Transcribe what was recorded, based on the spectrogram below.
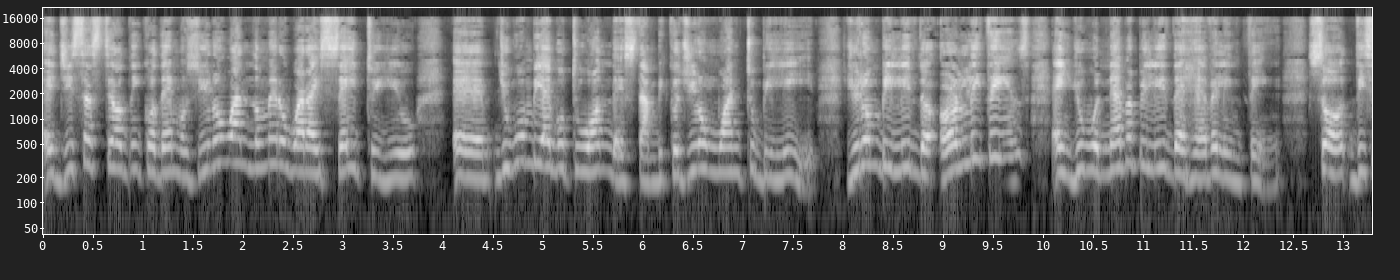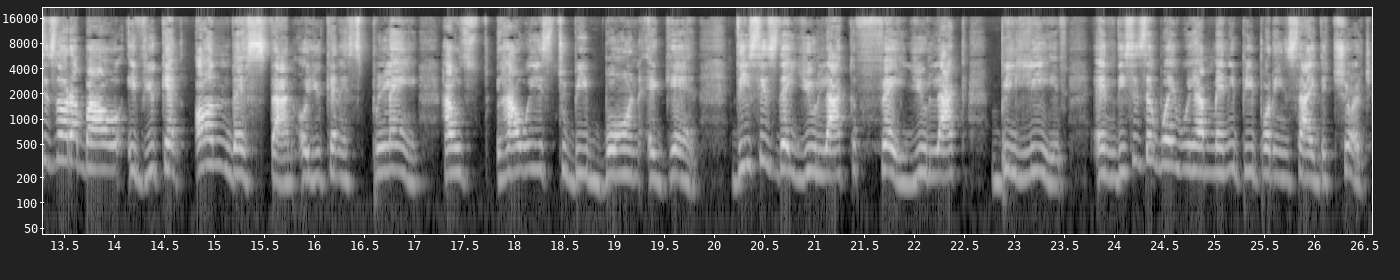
uh, Jesus told Nicodemus, you know what, no matter what I say to you, uh, you won't be able to understand because you don't want to believe. You don't believe the earthly things and you will never believe the heavenly thing. So this is not about if you can understand or you can explain how how is to be born again. This is that you lack faith, you lack belief. And this is the way we have many people inside the church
